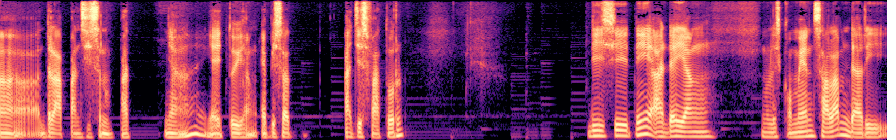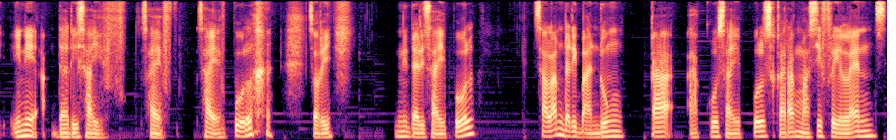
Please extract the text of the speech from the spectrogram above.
uh, 8 season 4-nya yaitu yang episode Ajis Fatur. Di sini ada yang nulis komen salam dari ini dari Saif Saif Saiful. Sorry. Ini dari Saiful. Salam dari Bandung kak. Aku Saiful sekarang masih freelance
